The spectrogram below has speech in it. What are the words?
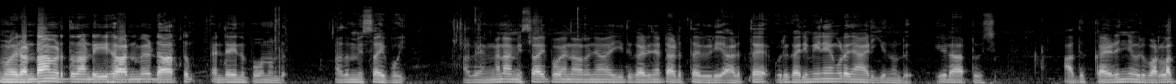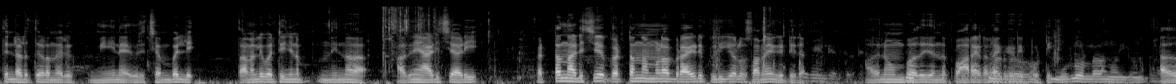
നമ്മൾ രണ്ടാമെടുത്തതാണ്ട് ഈ ഹാർഡ്മെയ്ഡ് ഡാർട്ടും എന്റെ കയ്യിൽ നിന്ന് പോകുന്നുണ്ട് അത് മിസ്സായി പോയി. അത് എങ്ങനെ മിസ്സായി പോയെന്ന് പറഞ്ഞാൽ ഇത് കഴിഞ്ഞിട്ട് അടുത്ത വീഡിയോ അടുത്ത ഒരു കരിമീനെയും കൂടെ ഞാൻ അടിക്കുന്നുണ്ട് ഈ ഡാർട്ട് വെച്ച്. അത് കഴിഞ്ഞ് ഒരു വള്ളത്തിന്റെ അടുത്ത് കിടന്നൊരു മീനെ ഒരു ചെമ്പല്ലി തണൽ പറ്റി ഇങ്ങനെ നിന്നതാ. അതിനെ അടിച്ചാടി പെട്ടെന്ന് അടിച്ച് പെട്ടെന്ന് നമ്മളെ ബ്രൈഡ് പിടിക്കാനുള്ള സമയം കിട്ടിയില്ല. അതിനു മുമ്പ് അത് ചെന്ന് പാറയുടെ ഇടയിൽ കയറി പൊട്ടി. അത്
